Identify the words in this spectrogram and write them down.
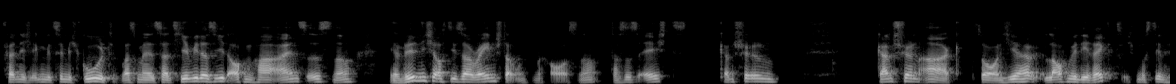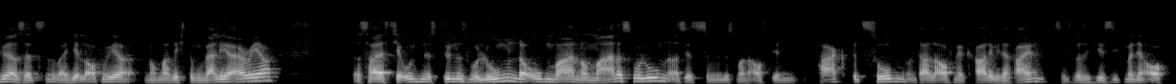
fände ich irgendwie ziemlich gut. Was man jetzt halt hier wieder sieht, auch im H1 ist, ne, er will nicht aus dieser Range da unten raus. Ne? Das ist echt ganz schön ganz schön arg. So, und hier laufen wir direkt, ich muss den höher setzen, weil hier laufen wir nochmal Richtung Value Area. Das heißt, hier unten ist dünnes Volumen, da oben war ein normales Volumen, also jetzt zumindest mal auf den Tag bezogen und da laufen wir gerade wieder rein, beziehungsweise hier sieht man ja auch,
